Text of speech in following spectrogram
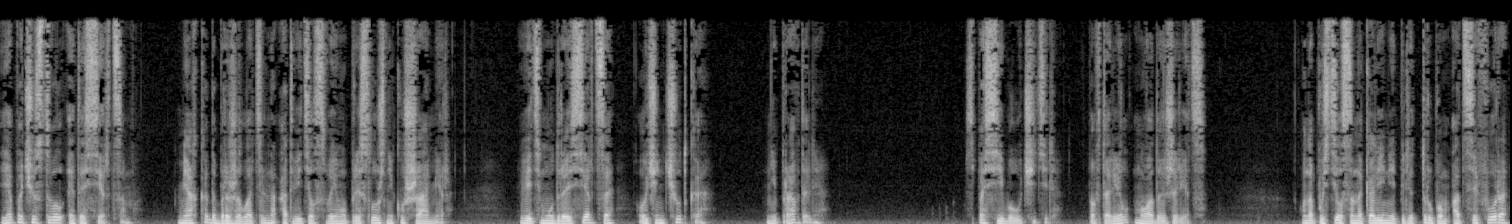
Я почувствовал это сердцем. Мягко, доброжелательно ответил своему прислужнику Шамир. «Ведь мудрое сердце очень чутко, не правда ли?» «Спасибо, учитель», — повторил молодой жрец. Он опустился на колени перед трупом от Сефора,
